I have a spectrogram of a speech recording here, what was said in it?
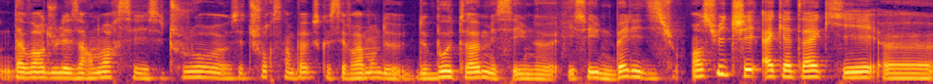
d'avoir du lézard noir, c'est toujours, c'est toujours sympa parce que c'est vraiment de, de beaux tomes et c'est une, une belle édition. Ensuite chez Akata qui est euh,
